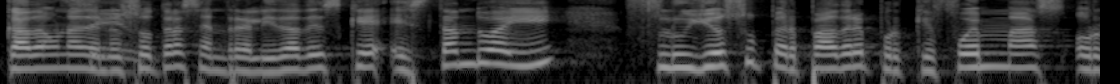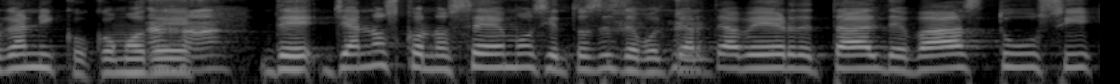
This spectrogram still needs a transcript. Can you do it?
cada una de nosotras, en realidad es que estando ahí fluyó súper padre porque fue más orgánico, como de, de ya nos conocemos y entonces de voltearte a ver, de tal, de vas, tú, sí.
